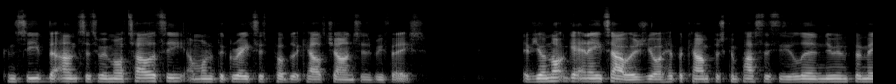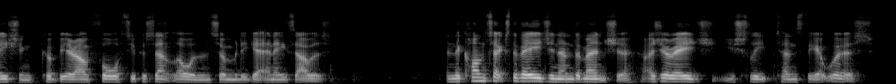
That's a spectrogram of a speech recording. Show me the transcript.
conceived the answer to immortality and one of the greatest public health challenges we face. If you're not getting eight hours, your hippocampus capacity to learn new information could be around 40% lower than somebody getting eight hours. In the context of aging and dementia, as you age, your sleep tends to get worse.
